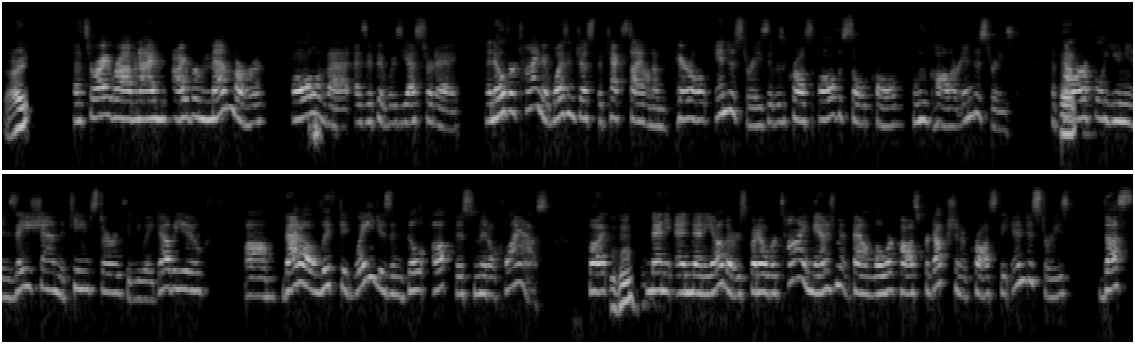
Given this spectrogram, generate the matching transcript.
right? That's right, Rob. And I, I remember all of that as if it was yesterday. And over time, it wasn't just the textile and apparel industries, it was across all the so called blue collar industries. The powerful right. unionization, the Teamsters, the UAW, um, that all lifted wages and built up this middle class. But mm-hmm. many and many others. But over time, management found lower cost production across the industries. Thus,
